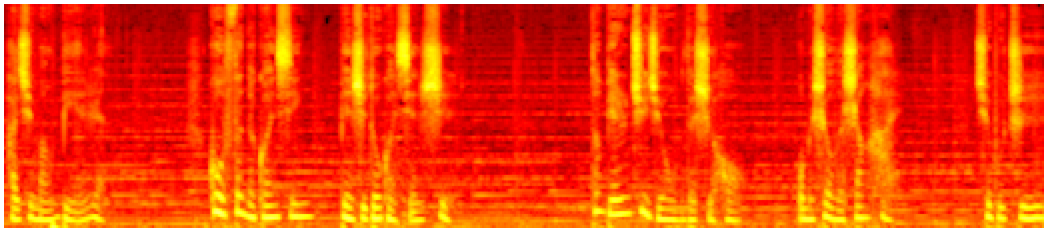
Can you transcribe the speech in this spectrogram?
还去忙别人。过分的关心便是多管闲事。当别人拒绝我们的时候，我们受了伤害，却不知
